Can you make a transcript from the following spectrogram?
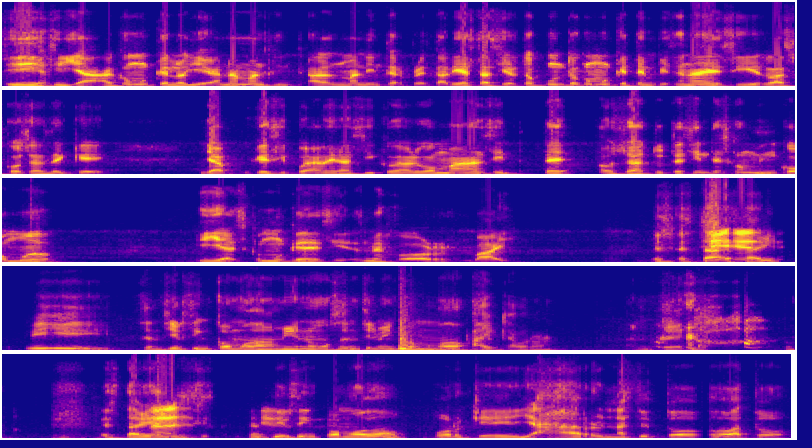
Sí, Y ya como que lo llegan a, mal- a malinterpretar y hasta cierto punto como que te empiezan a decir las cosas de que ya que si puede haber así con algo más y te, o sea, tú te sientes como incómodo y ya es como que decides mejor bye. Es- está, está eh. bien heavy sentirse incómodo. A mí no me sentirme incómodo. Ay, cabrón. Está bien Ah, es- sentirse incómodo porque ya arruinaste todo a todo.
